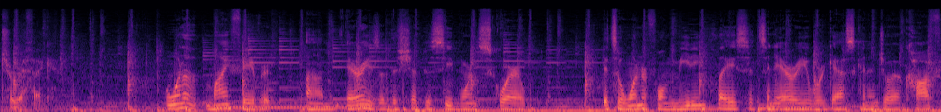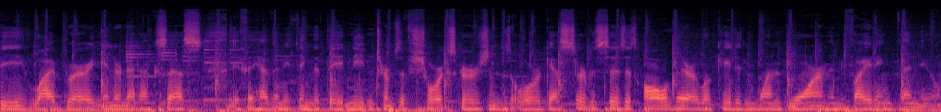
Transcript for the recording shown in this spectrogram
terrific. One of my favorite um, areas of the ship is Seabourn Square. It's a wonderful meeting place. It's an area where guests can enjoy a coffee, library, internet access. If they have anything that they need in terms of shore excursions or guest services, it's all there located in one warm, inviting venue.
